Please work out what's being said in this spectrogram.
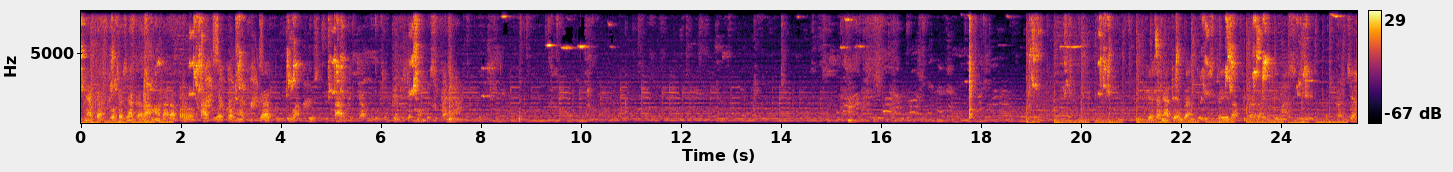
prosesnya agak prosesnya agak lama karena per satu ekornya juga butuh waktu sekitar 30 detik untuk membersihkannya. Biasanya ada yang bantu istri tapi para istri masih kerja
